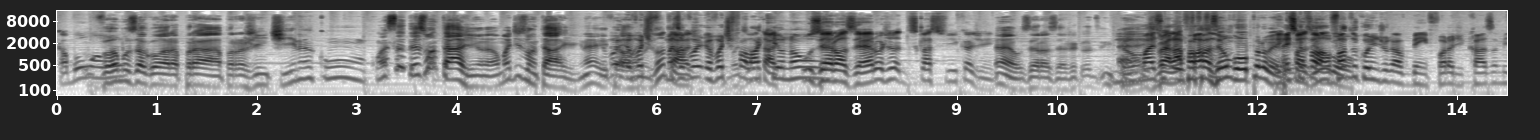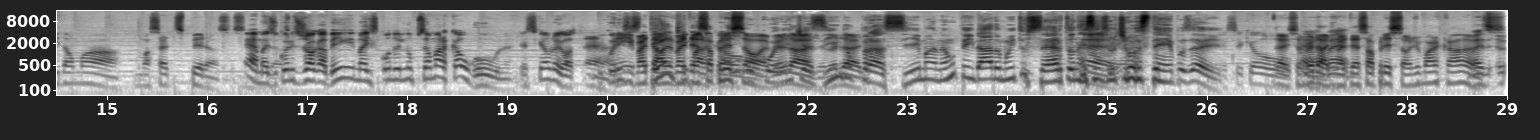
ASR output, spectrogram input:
Acabou um a um. Vamos agora pra, pra Argentina com, com essa desvantagem. É uma desvantagem, né? Eu vou, eu vou te, mas eu vou, eu vou te falar que eu não... O 0x0 já desclassifica a gente. É, o 0x0. Então, É, Mas vai o- lá o pra fato- fazer um gol, pelo Tem É menos. isso que eu falar, um o fato do Corinthians jogar bem fora de casa me dá uma, uma certa esperança. assim. É, mas o Corinthians joga bem, mas quando ele não precisa marcar o gol, né? Esse que é o negócio. É, o Corinthians vai ter- tem vai que ter essa o pressão, é o verdade, Corinthians é indo verdade. pra cima não tem dado muito certo nesses É, últimos tempos aí. Esse que é o... É, isso é, É, verdade, mas- vai ter essa pressão de marcar Mas,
